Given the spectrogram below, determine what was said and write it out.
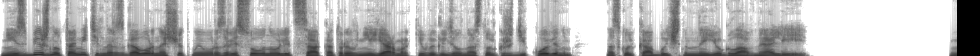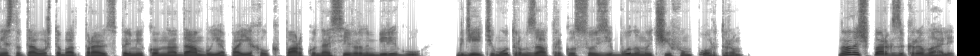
Неизбежно утомительный разговор насчет моего разрисованного лица, которое вне ярмарки выглядело настолько же диковинным, насколько обычным на ее главной аллее. Вместо того, чтобы отправиться прямиком на дамбу, я поехал к парку на северном берегу, где этим утром завтракал с Оззи Буном и Чифом Портером. На ночь парк закрывали.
